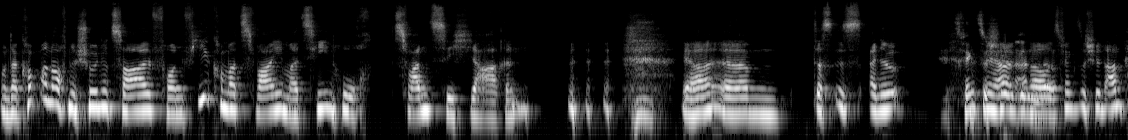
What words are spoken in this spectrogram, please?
Und dann kommt man auf eine schöne Zahl von 4,2 mal 10 hoch 20 Jahren. ja, ähm, das ist eine. Es fängt so schön ja, genau, an. Ne? Es fängt so schön an.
